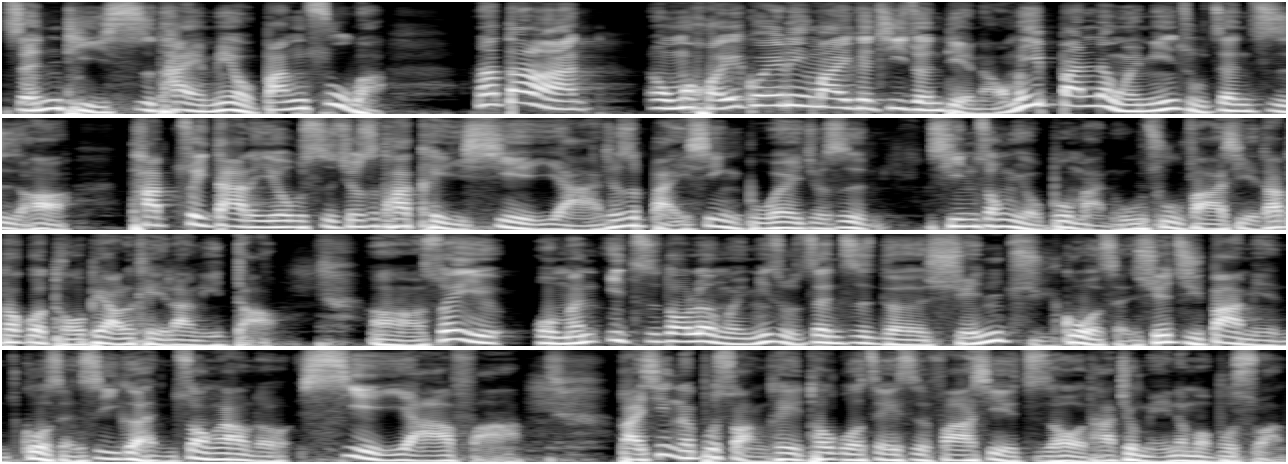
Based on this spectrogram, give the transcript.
整体事态没有帮助吧？那当然，我们回归另外一个基准点呢。我们一般认为民主政治哈。它最大的优势就是它可以泄压，就是百姓不会就是心中有不满无处发泄，他透过投票都可以让你倒啊，所以我们一直都认为民主政治的选举过程、选举罢免过程是一个很重要的泄压法。百姓的不爽可以透过这一次发泄之后，他就没那么不爽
